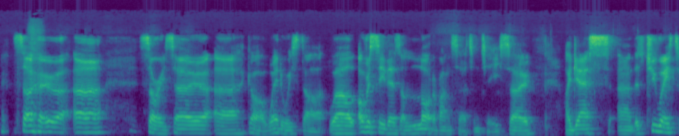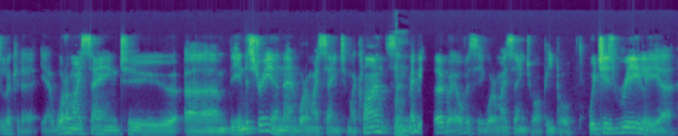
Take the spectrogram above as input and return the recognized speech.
so, uh, sorry. So, uh, God, where do we start? Well, obviously, there's a lot of uncertainty. So, I guess uh, there's two ways to look at it. Yeah, what am I saying to um, the industry, and then what am I saying to my clients, mm. and maybe a third way, obviously, what am I saying to our people, which is really a,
